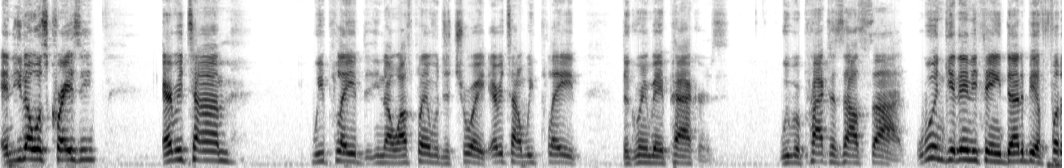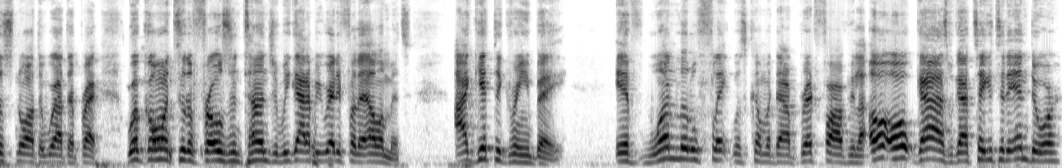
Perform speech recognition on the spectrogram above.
and you know what's crazy? Every time we played, you know, I was playing with Detroit. Every time we played the Green Bay Packers, we would practice outside. We wouldn't get anything done. It'd be a foot of snow out there. We're out there practice. We're going to the frozen tundra. We got to be ready for the elements. I get to Green Bay if one little flake was coming down, Brett Favre be like, "Oh, oh, guys, we got to take it to the indoor.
